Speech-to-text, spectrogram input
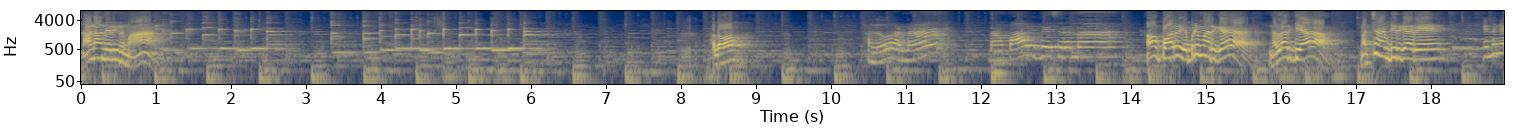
நான் தான் வந்து எடுக்கணுமா? ஹலோ? ஹலோ அண்ணா. நான் பாரு பேசுறேண்ணா ஆ பாரு எப்படிம்மா இருக்க? நல்லா இருக்கியா? மச்சான் எப்படி இருக்காரு? என்னங்க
